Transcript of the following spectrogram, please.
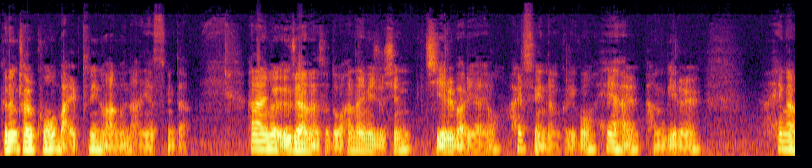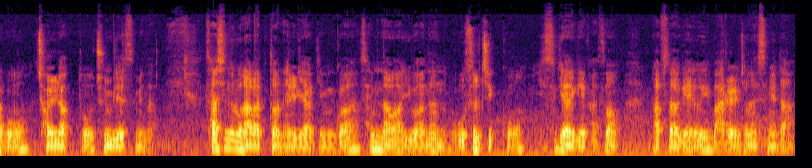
그는 결코 말뿐인 왕은 아니었습니다. 하나님을 의뢰하면서도 하나님이 주신 지혜를 발휘하여 할 수 있는 그리고 해야 할 방비를 행하고 전략도 준비했습니다. 사신으로 나갔던 엘리야김과 샘나와 요한은 옷을 찢고 히스기야에게 가서 랍사게의 말을 전했습니다.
